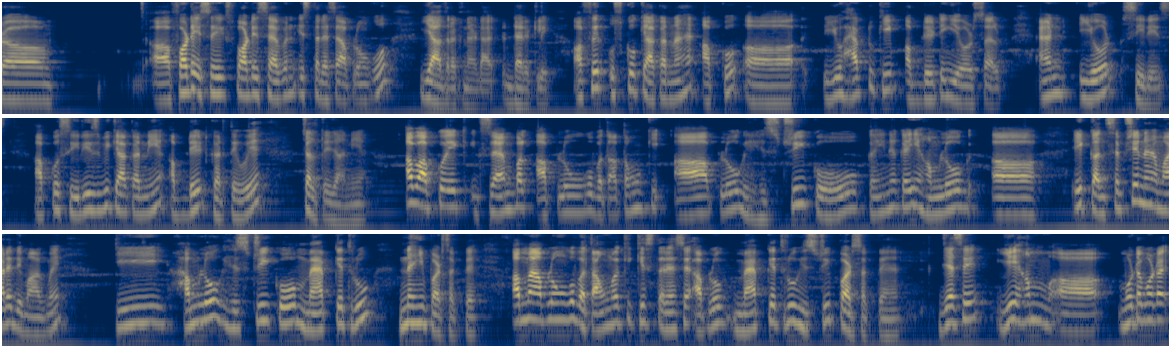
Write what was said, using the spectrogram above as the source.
फोर्टी सिक्स फोर्टी सेवन इस तरह से आप लोगों को याद रखना है डायरेक्टली और फिर उसको क्या करना है आपको you have to keep updating yourself and your series आपको सीरीज़ भी क्या करनी है अपडेट करते हुए चलते जानी है। अब आपको एक एग्ज़ाम्पल आप लोगों को बताता हूँ कि आप लोग हिस्ट्री को कहीं ना कहीं हम लोग आ, एक कंसेप्शन है हमारे दिमाग में कि हम लोग हिस्ट्री को मैप के थ्रू नहीं पढ़ सकते। अब मैं आप लोगों को बताऊँगा कि किस तरह से आप लोग मैप के थ्रू हिस्ट्री पढ़ सकते हैं। जैसे ये हम मोटा मोटा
